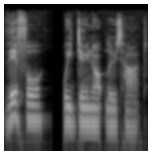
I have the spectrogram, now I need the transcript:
Therefore, we do not lose heart.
